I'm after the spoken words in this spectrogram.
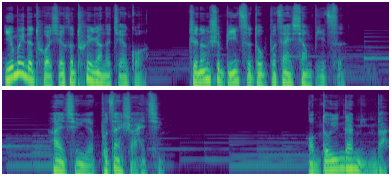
一味的妥协和退让的结果。只能是彼此都不再像彼此，爱情也不再是爱情。我们都应该明白，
